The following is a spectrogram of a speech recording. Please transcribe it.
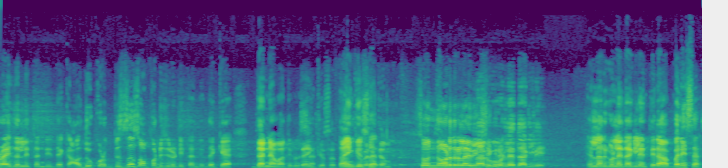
ಪ್ರೈಸಲ್ಲಿ ತಂದಿದ್ದಕ್ಕೆ ಅದು ಕೂಡ ಬಿಸ್ನೆಸ್ ಆಪರ್ಚುನಿಟಿ ತಂದಿದ್ದಕ್ಕೆ ಧನ್ಯವಾದಗಳು thank you sir thank you. Sir so ನೋಡಿದ್ರಲ್ಲ ಒಳ್ಳೆಯದಾಗಲಿ ವೀಕ್ಷಕರು? ಒಳ್ಳೇದಾಗ್ಲಿ. ಎಲ್ಲರಿಗೂ ಒಳ್ಳೇದಾಗಲಿ ಅಂತೀರಾ? ಬನ್ನಿ ಸರ್.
